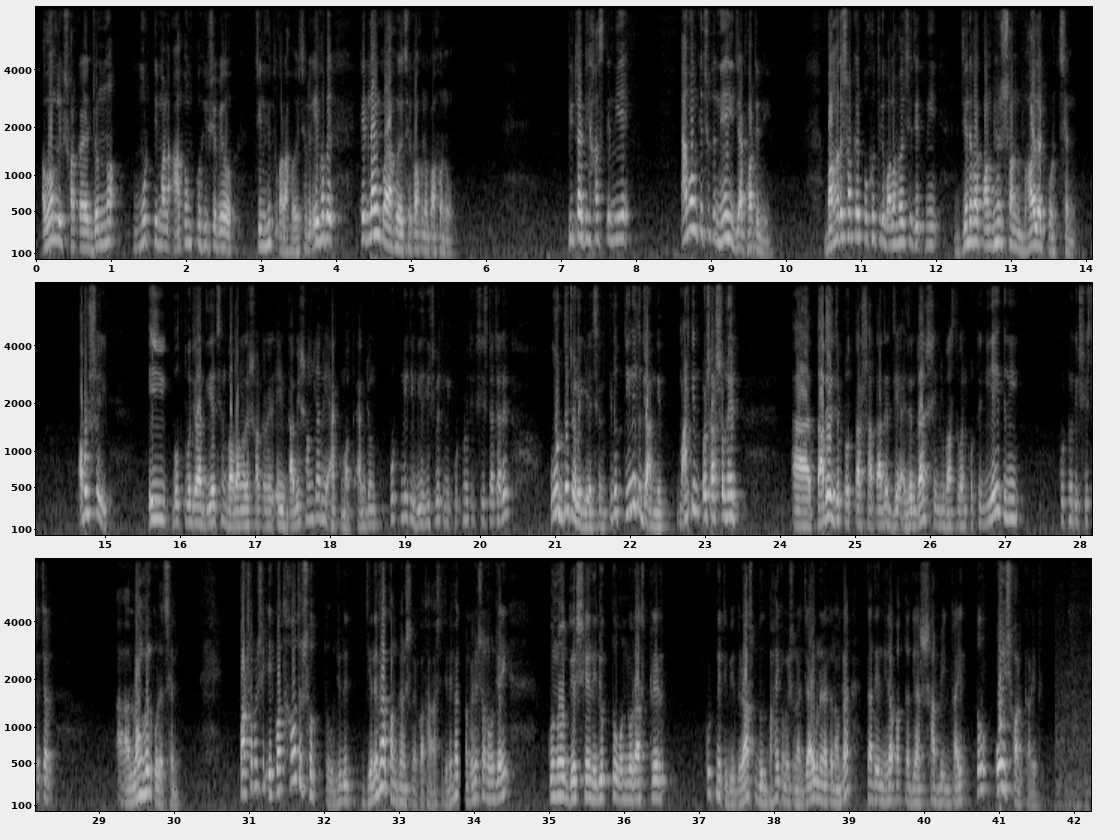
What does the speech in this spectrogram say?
আওয়ামী লীগ সরকারের জন্য মূর্তিমান আতঙ্ক হিসেবেও চিহ্নিত করা হয়েছিল। এভাবে হেডলাইন করা হয়েছে কখনো কখনো। পিটার ডি হাসকে নিয়ে এমন কিছু তো নেই যা ঘটেনি। বাংলাদেশ সরকারের পক্ষ থেকে বলা হয়েছে যে তিনি জেনেভা কনভেনশন ভায়োলেট করছেন। অবশ্যই এই বক্তব্য যারা দিয়েছেন বা বাংলাদেশ সরকারের এই দাবির সঙ্গে আমি একমত। একজন কূটনীতিবিদ হিসেবে তিনি কূটনৈতিক শিষ্টাচারের ঊর্ধ্বে চলে গিয়েছিলেন। কিন্তু তিনি তো জাননি মার্কিন প্রশাসনের তাদের যে প্রত্যাশা, তাদের যে এজেন্ডা, সেগুলো বাস্তবায়ন করতে গিয়েই তিনি কূটনৈতিক শিষ্টাচার লঙ্ঘন করেছেন। পাশাপাশি এ কথাও তো সত্য, যদি জেনেভা কনভেনশনের কথা আসে, জেনেভা কনভেনশন অনুযায়ী কোনো দেশে নিযুক্ত অন্য রাষ্ট্রের কূটনীতিবিদ, রাষ্ট্রদূত, বাহি কমিশনার, যাই বলে না কেন আমরা, তাদের নিরাপত্তা দেওয়ার সার্বিক দায়িত্ব ওই সরকারের।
